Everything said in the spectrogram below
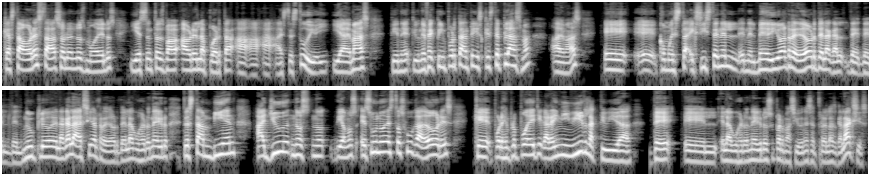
que hasta ahora estaba solo en los modelos y esto entonces va a la puerta a, este estudio. Y, y además tiene, tiene un efecto importante y es que este plasma, además, eh, eh, como está, existe en el, en el medio alrededor de la, del núcleo de la galaxia, alrededor del agujero negro. Entonces también ayuda, nos, digamos, es uno de estos jugadores que, por ejemplo, puede llegar a inhibir la actividad del de el agujero negro supermasivo en el centro de las galaxias.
